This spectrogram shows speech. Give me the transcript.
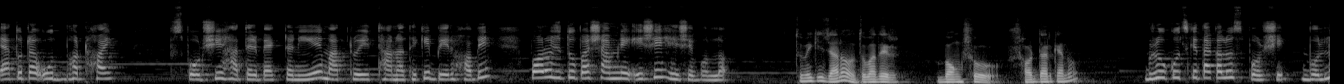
এতটা উদ্ভট হয়। স্পর্শী হাতের ব্যাগটা নিয়ে মাত্র এই থানা থেকে বের হবে। পরশ দুপার সামনে এসে হেসে বলল তুমি কি জানো তোমাদের বংশ সর্দার কেন? ভ্রু কুচকে তাকালো স্পর্শী। বলল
